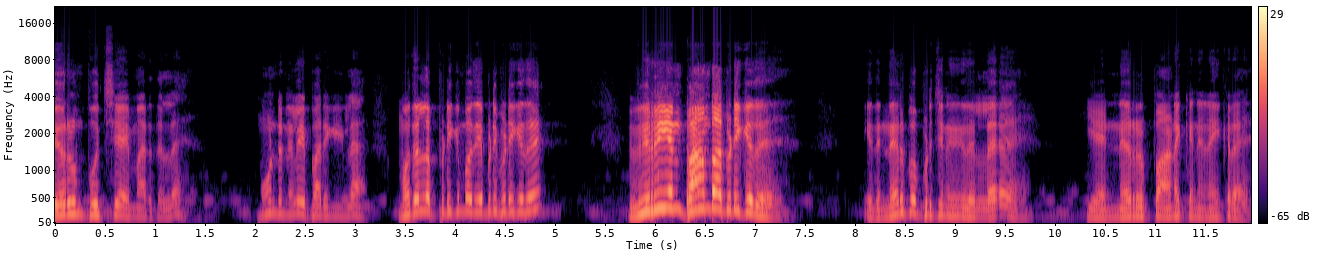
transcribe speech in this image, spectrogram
வெறும் பூச்சியாய் மாறுது இல்ல மூன்று நிலை பாருக்கீங்களா? முதல்ல பிடிக்கும்போது எப்படி பிடிக்குது? விரியன் பாம்பா பிடிக்குது. இது நெருப்பு பிடிச்சு நிற்குது இல்ல? என் நெருப்பு அணைக்க நினைக்கிற.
